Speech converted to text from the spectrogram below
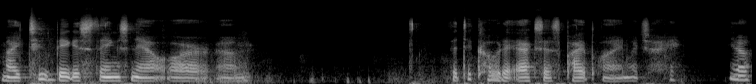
My two biggest things now are um, the Dakota Access Pipeline, which I, you know,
